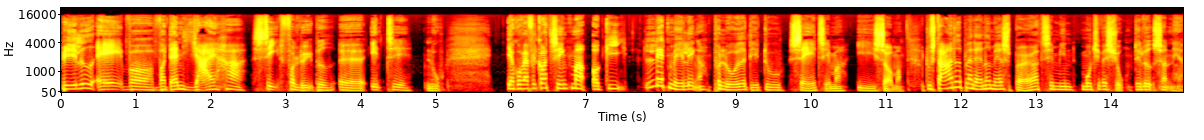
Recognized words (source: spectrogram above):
billede af, hvor, hvordan jeg har set forløbet øh, indtil nu. Jeg kunne i hvert fald godt tænke mig at give lidt meldinger på noget af det, du sagde til mig i sommer. Du startede blandt andet med at spørge til min motivation. Det lød sådan her.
